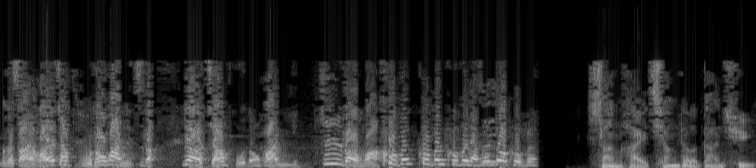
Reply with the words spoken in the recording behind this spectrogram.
那个上海话，要讲普通话，你知道？要讲普通话，你知道吗？扣分，扣分，扣分，两个人都要扣分。上海腔调的淡去，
